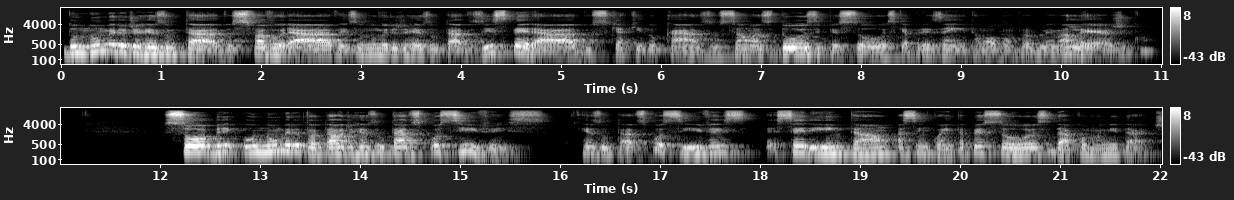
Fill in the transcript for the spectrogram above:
do número de resultados favoráveis, o número de resultados esperados, que aqui no caso são as 12 pessoas que apresentam algum problema alérgico, sobre o número total de resultados possíveis, resultados possíveis eh, seria então as 50 pessoas da comunidade.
